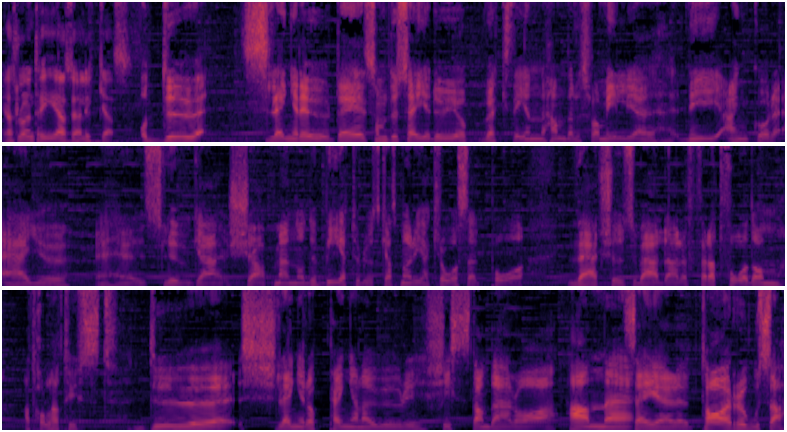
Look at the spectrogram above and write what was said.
Jag slår en trea så jag lyckas. Och du slänger det ur. Det är som du säger, du är uppväxt i en handelsfamilj. Ni ankor är ju eh, sluga köpmän och du vet hur du ska smörja kråset på värdshusvärdar för att få dem att hålla tyst. Du eh, slänger upp pengarna ur kistan där och han eh, säger ta Rosa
